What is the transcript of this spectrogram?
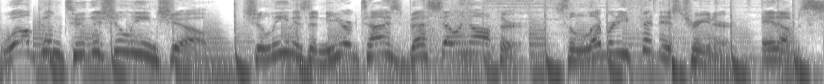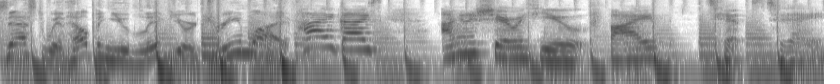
Welcome to The Chalene Show. Chalene is a New York Times bestselling author, celebrity fitness trainer, and obsessed with helping you live your dream life. Hi, guys. I'm going to share with you five tips today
